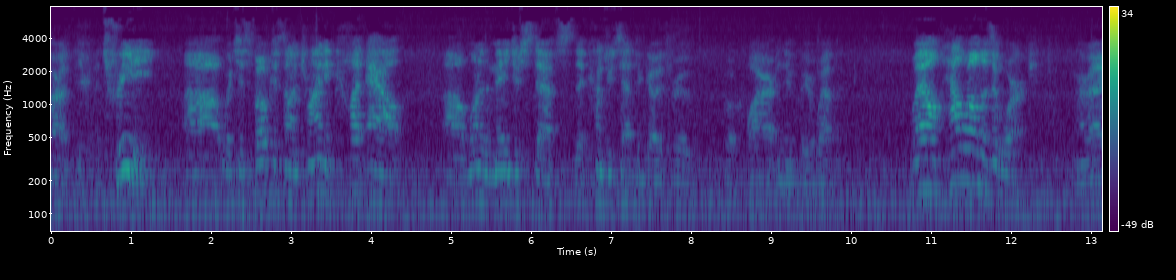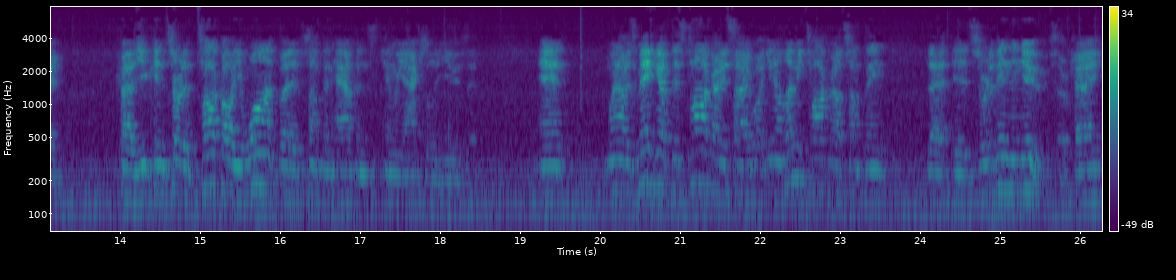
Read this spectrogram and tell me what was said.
or a theory, a treaty, uh, which is focused on trying to cut out uh, one of the major steps that countries have to go through to acquire a nuclear weapon. Well, how well does it work? All right? Because you can sort of talk all you want, but if something happens, can we actually use it? And when I was making up this talk, I decided, well, you know, let me talk about something that is sort of in the news, okay?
